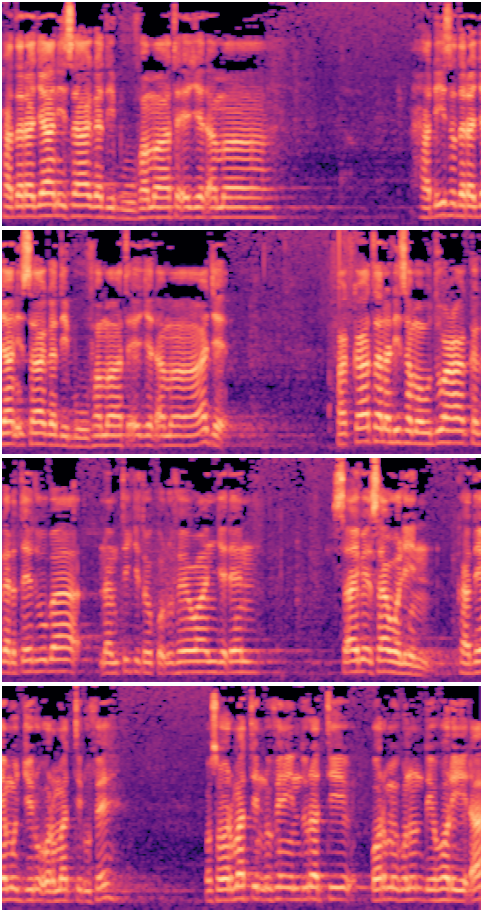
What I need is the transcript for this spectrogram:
كدرجان إساء قد بوفما تأجد أما حديث درجان إساء قد بوفما تأجد أما أجد fakkaataan hadiisa mawduuca akka gartee duuba namtichi tokko dhufee waan jedheen saahiba isaa waliin ka deemu osoo ormatti hin dhufin duratti ormi kun hundi horiidha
